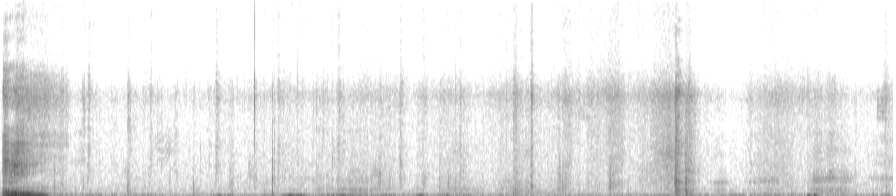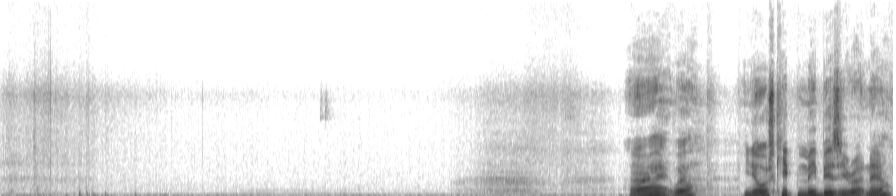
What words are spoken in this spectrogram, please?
All right, well, you know what's keeping me busy right now?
